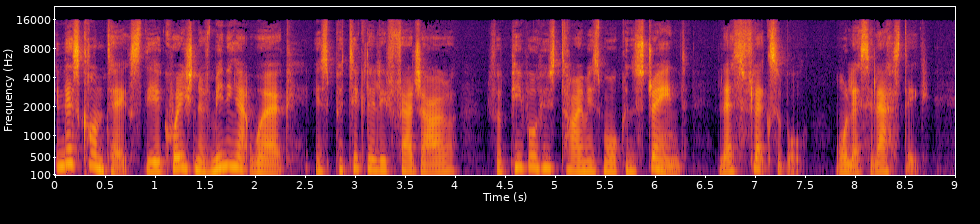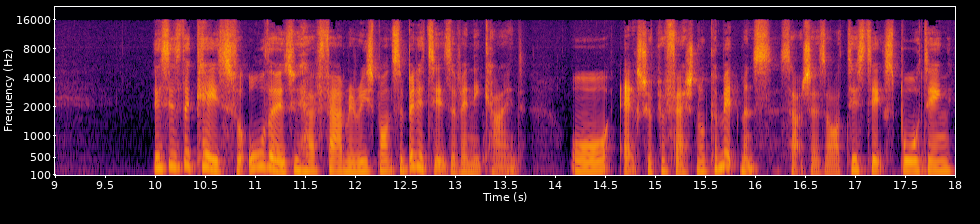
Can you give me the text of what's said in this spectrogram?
In this context, the equation of meaning at work is particularly fragile for people whose time is more constrained, less flexible, or less elastic, this is the case for all those who have family responsibilities of any kind, or extra professional commitments, such as artistic, sporting,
